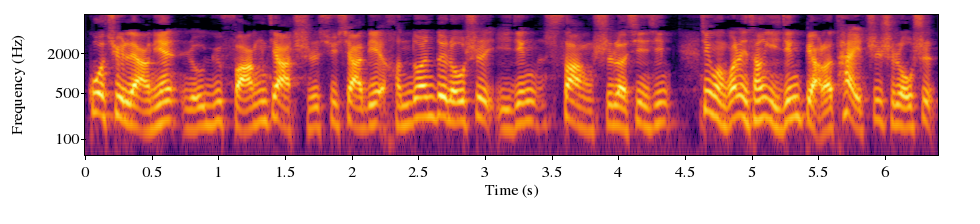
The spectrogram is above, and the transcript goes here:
过去两年，由于房价持续下跌，很多人对楼市已经丧失了信心。尽管管理层已经表了态支持楼市，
